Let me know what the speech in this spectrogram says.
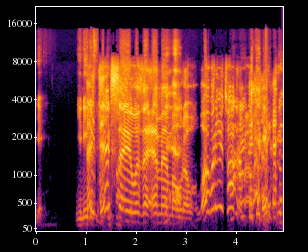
saying. Yeah. You need They to did say it was an MMO though. What? What are you talking I- I about? They- they they-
